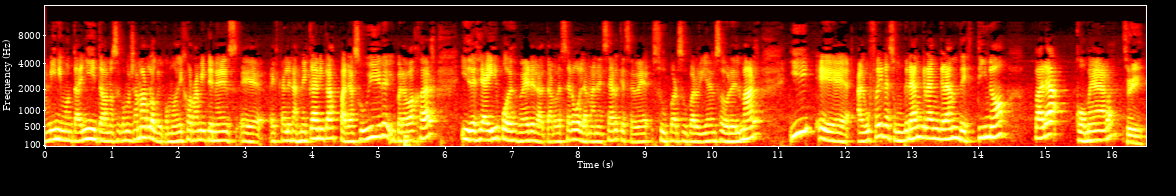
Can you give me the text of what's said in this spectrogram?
mini montañita o no sé cómo llamarlo, que como dijo Rami tenés eh, escaleras mecánicas para subir y para bajar y desde ahí puedes ver el atardecer o el amanecer que se ve súper, súper bien sobre el mar. Y eh, Albufeira es un gran, gran, gran destino para comer. Sí.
